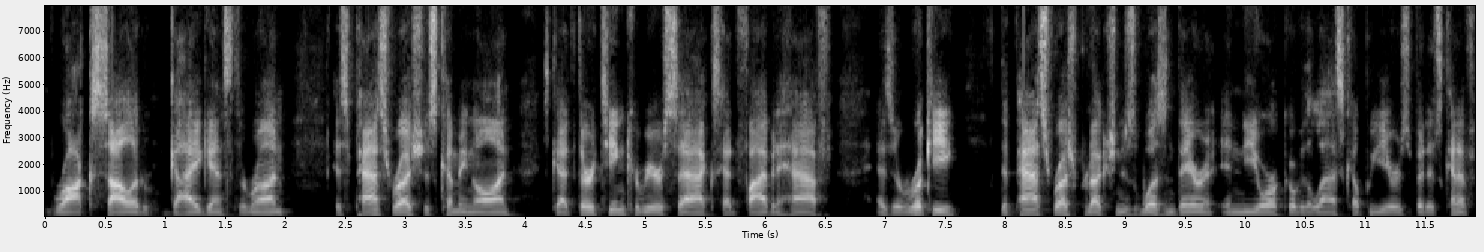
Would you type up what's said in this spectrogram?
rock solid guy against the run. His pass rush is coming on. He's got 13 career sacks, had five and a half as a rookie. The pass rush production just wasn't there in New York over the last couple years, but it's kind of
